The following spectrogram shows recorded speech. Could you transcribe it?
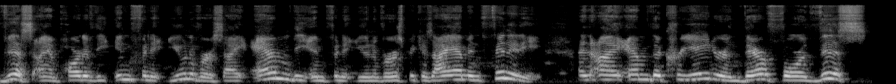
this. I am part of the infinite universe. I am the infinite universe because I am infinity and I am the creator. And therefore, this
